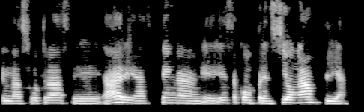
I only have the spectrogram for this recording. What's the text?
que las otras eh, áreas tengan eh, esa comprensión amplia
